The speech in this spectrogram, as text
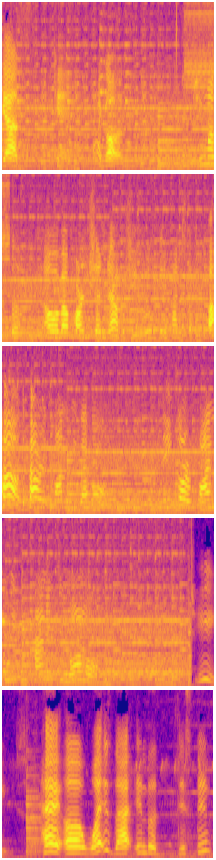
gas can. Oh my God. Must have know about party shutting down because she's really good at finding stuff. Aha! The power is finally back on. Things are finally returning to normal. Jeez. Hey, uh, what is that in the distance?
